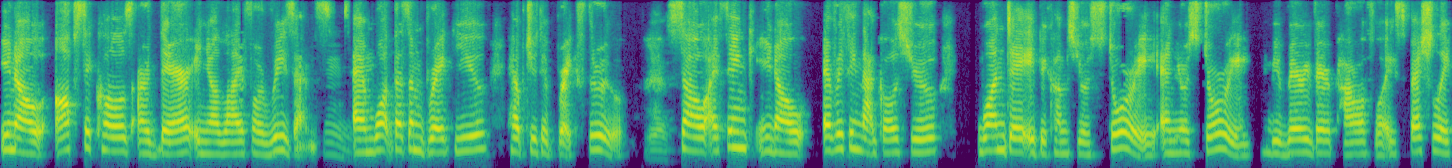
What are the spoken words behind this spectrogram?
you know obstacles are there in your life for reasons mm. and what doesn't break you helps you to break through yes. so i think you know everything that goes through one day it becomes your story and your story can be very very powerful especially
